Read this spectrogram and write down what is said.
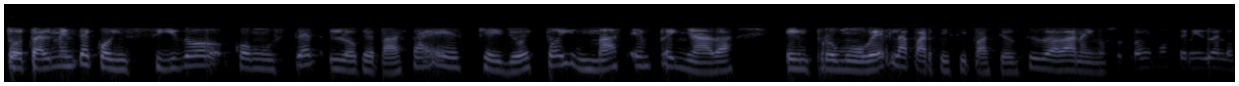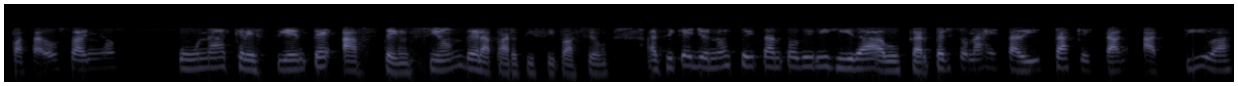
Totalmente coincido con usted. Lo que pasa es que yo estoy más empeñada en promover la participación ciudadana y nosotros hemos tenido en los pasados años una creciente abstención de la participación. Así que yo no estoy tanto dirigida a buscar personas estadistas que están activas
